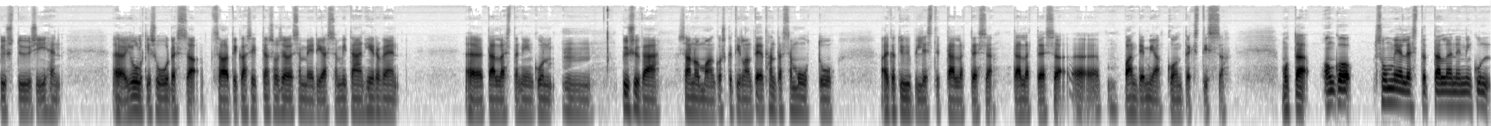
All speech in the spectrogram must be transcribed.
pystyy siihen julkisuudessa, saatika sitten sosiaalisessa mediassa mitään hirveän tällaista niin kuin, mm, pysyvää sanomaan, koska tilanteethan tässä muuttuu aika tyypillisesti tällaisessa, tällaisessa pandemian kontekstissa. Mutta onko sun mielestä tällainen niin kuin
